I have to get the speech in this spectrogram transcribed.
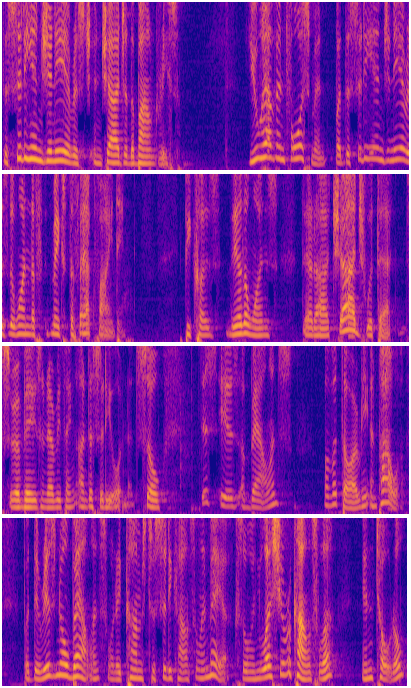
the city engineer is in charge of the boundaries. You have enforcement, but the city engineer is the one that makes the fact finding because they're the ones that are charged with that, surveys and everything under city ordinance. So this is a balance of authority and power. But there is no balance when it comes to city council and mayor. So unless you're a councilor in total,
